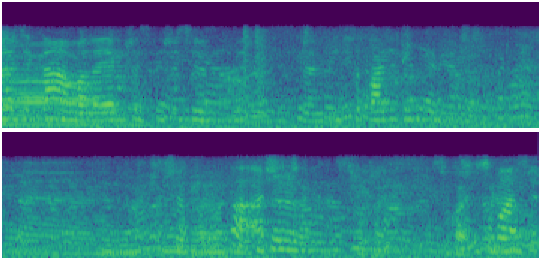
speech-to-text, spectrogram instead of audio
razie tam, ale jak przyspieszycie w listopadzie, to nie wiem. Czeka. Słuchaj, No właśnie,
